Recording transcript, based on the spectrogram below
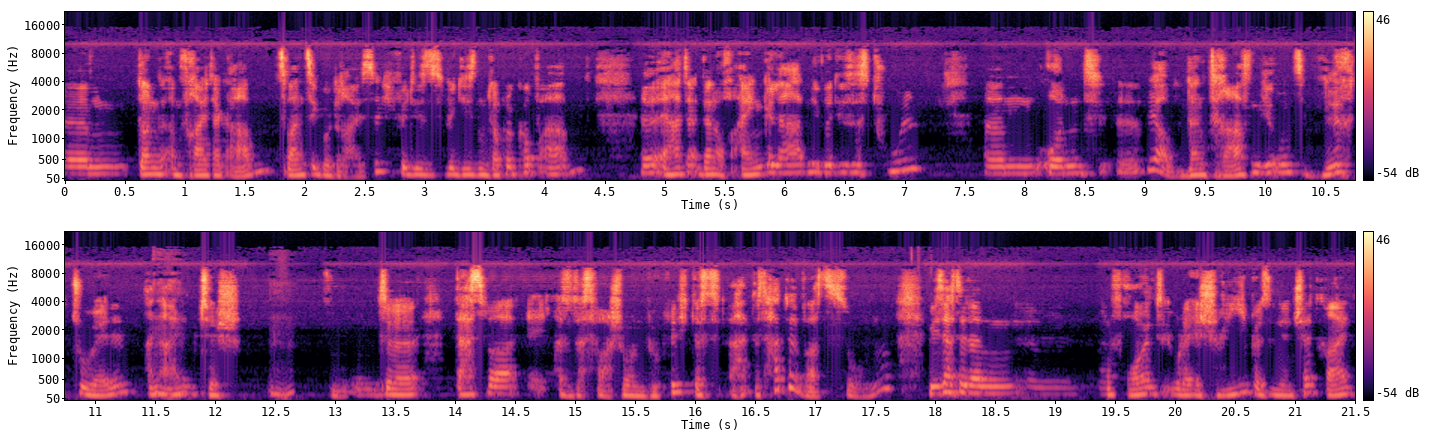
ähm, dann am Freitagabend 20:30 Uhr für dieses für diesen Doppelkopfabend. Äh, er hatte dann auch eingeladen über dieses Tool ähm, und äh, ja, dann trafen wir uns virtuell an mhm. einem Tisch. Mhm. Und äh, das war, also das war schon wirklich, das, das hatte was so. Ne? Wie sagte dann äh, mein Freund oder er schrieb es in den Chat rein.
